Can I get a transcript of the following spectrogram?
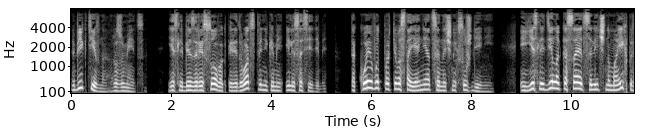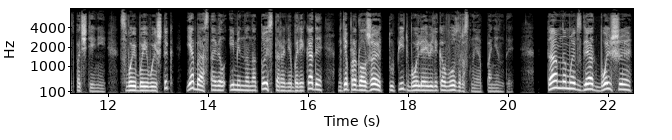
Объективно, разумеется, если без рисовок перед родственниками или соседями. Такое вот противостояние оценочных суждений. И если дело касается лично моих предпочтений, свой боевой штык я бы оставил именно на той стороне баррикады, где продолжают тупить более великовозрастные оппоненты. Там, на мой взгляд, больше,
